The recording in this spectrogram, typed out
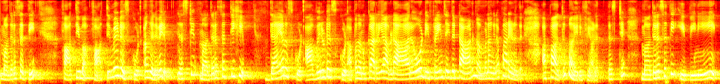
മദ്രസത്തി ഫാത്തിമ ഫാത്തിമയുടെ സ്കൂൾ അങ്ങനെ വരും. നെക്സ്റ്റ് മദ്രസത്തിഹി ദയർ സ്കൂൾ അവരുടെ സ്കൂൾ. അപ്പോൾ നമുക്കറിയാം അവിടെ ആരോ ഡിഫൈൻ ചെയ്തിട്ടാണ് നമ്മൾ അങ്ങനെ പറയണത്. അപ്പോൾ അത് മൈരിഫയാണ് നെക്സ്റ്റ് മദ്രസത്തി ഇബിനി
